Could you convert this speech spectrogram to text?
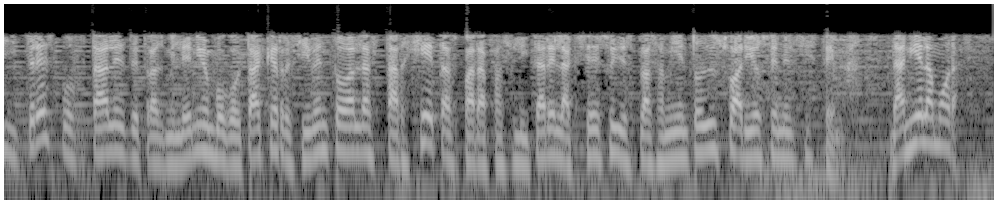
y tres portales de Transmilenio en Bogotá que reciben todas las tarjetas para facilitar el acceso y desplazamiento de usuarios en el sistema. Daniela Morales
